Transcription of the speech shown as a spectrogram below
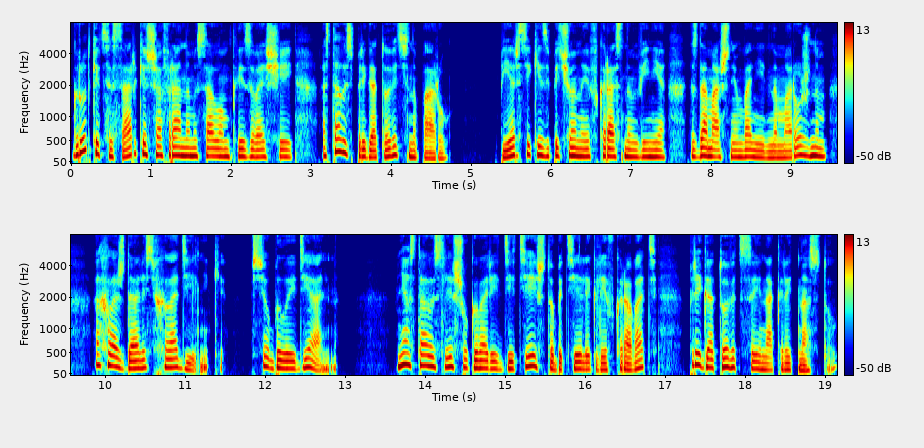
Грудки цесарки с шафраном и соломкой из овощей осталось приготовить на пару. Персики, запеченные в красном вине с домашним ванильным мороженым, охлаждались в холодильнике. Все было идеально. Мне осталось лишь уговорить детей, чтобы те легли в кровать, приготовиться и накрыть на стол.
